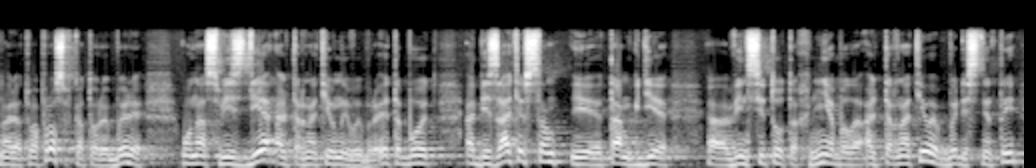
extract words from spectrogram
на ряд вопросов, которые были. У нас везде альтернативные выборы. Это будет обязательством, и там, где э, в институтах не было альтернативы, были сняты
